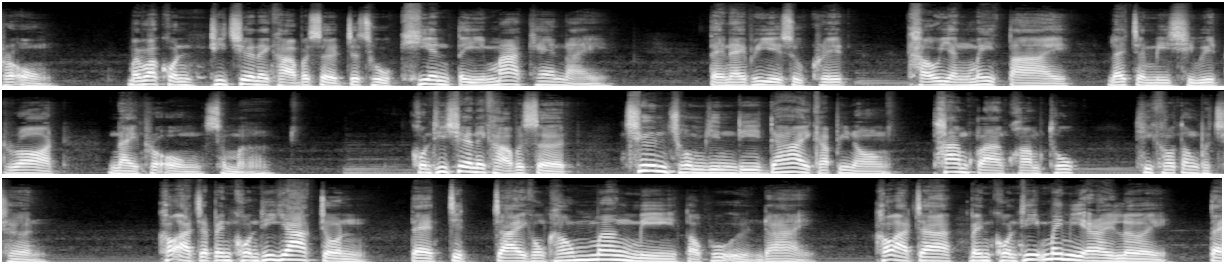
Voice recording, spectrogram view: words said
พระองค์ ไม่ว่าคนที่เชื่อในข่าวประเสริฐจะถูกเคี่ยนตีมากแค่ไหน แต่ในพระเยซูคริสต์เขายังไม่ตาย และจะมีชีวิตรอดในพระองค์เสมอ คนที่เชื่อในข่าวประเสริฐ ชื่นชมยินดีได้ครับพี่น้อง ท่ามกลางความทุกข์ที่เขาต้องเผชิญ เขาอาจจะเป็นคนที่ยากจน แต่จิตใจของเขามั่งมีต่อผู้อื่นได้ เขาอาจจะเป็นคนที่ไม่มีอะไรเลย แต่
